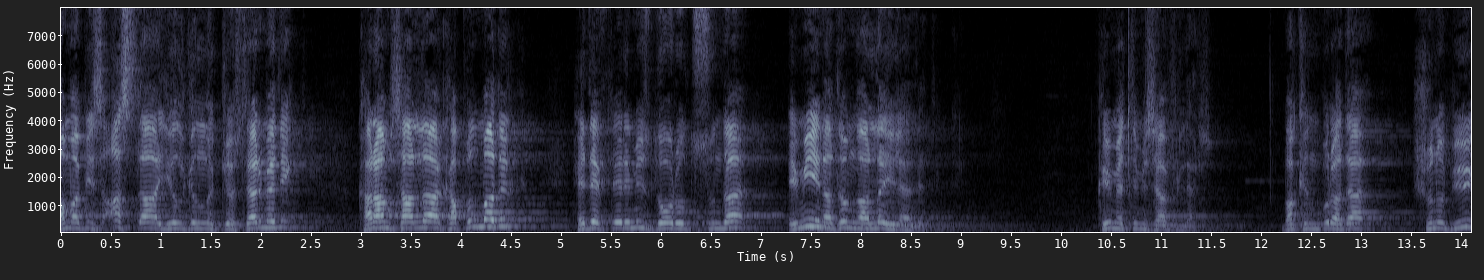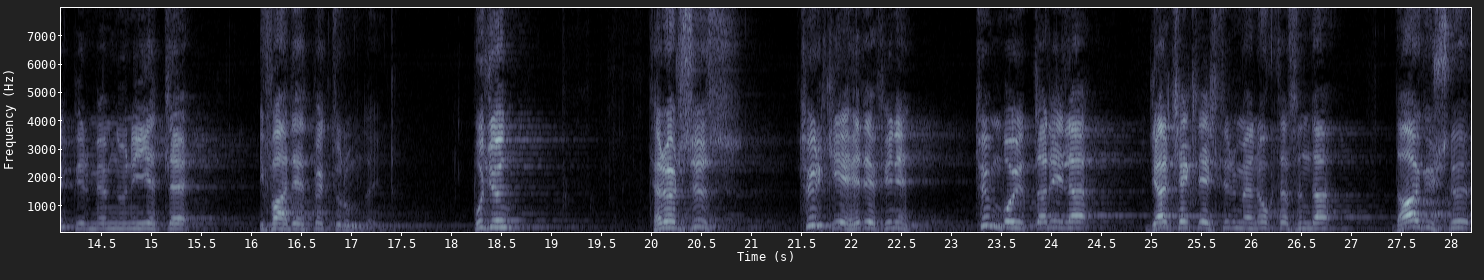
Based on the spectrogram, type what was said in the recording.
Ama biz asla yılgınlık göstermedik, karamsarlığa kapılmadık, hedeflerimiz doğrultusunda emin adımlarla ilerledik. Kıymetli misafirler, bakın burada şunu büyük bir memnuniyetle ifade etmek durumundayım. Bugün terörsüz Türkiye hedefini tüm boyutlarıyla gerçekleştirme noktasında daha güçlü,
